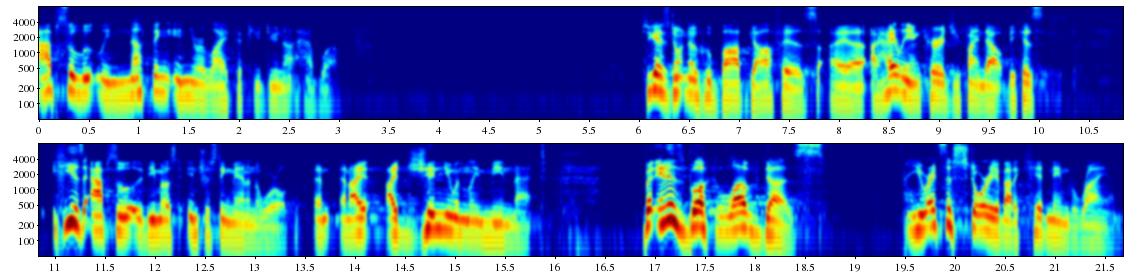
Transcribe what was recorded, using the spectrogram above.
absolutely nothing in your life if you do not have love. If you guys don't know who Bob Goff is, I, uh, I highly encourage you find out because he is absolutely the most interesting man in the world. And, and I, I genuinely mean that. But in his book, Love Does, he writes this story about a kid named Ryan.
